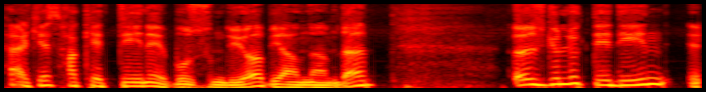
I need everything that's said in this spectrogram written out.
herkes hak ettiğini bulsun diyor bir anlamda. Özgürlük dediğin e,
